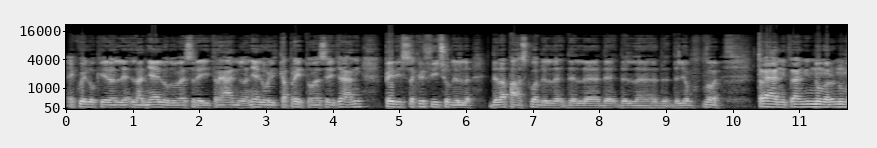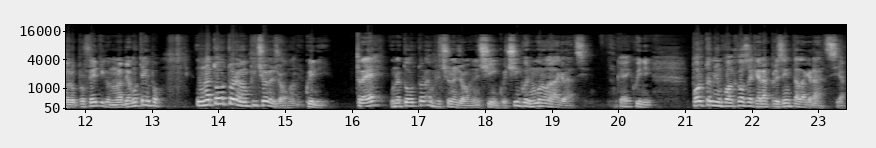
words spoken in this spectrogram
è quello che l'agnello doveva essere di tre anni, l'agnello o il capretto doveva essere di tre anni per il sacrificio del, della Pasqua, del, del, del, del degli vabbè, tre anni, tre anni, numero, numero profetico, non abbiamo tempo, una tortora e un piccione giovane, quindi tre, una tortora e un piccione giovane, cinque, cinque è il numero della grazia, ok? Quindi portami un qualcosa che rappresenta la grazia.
